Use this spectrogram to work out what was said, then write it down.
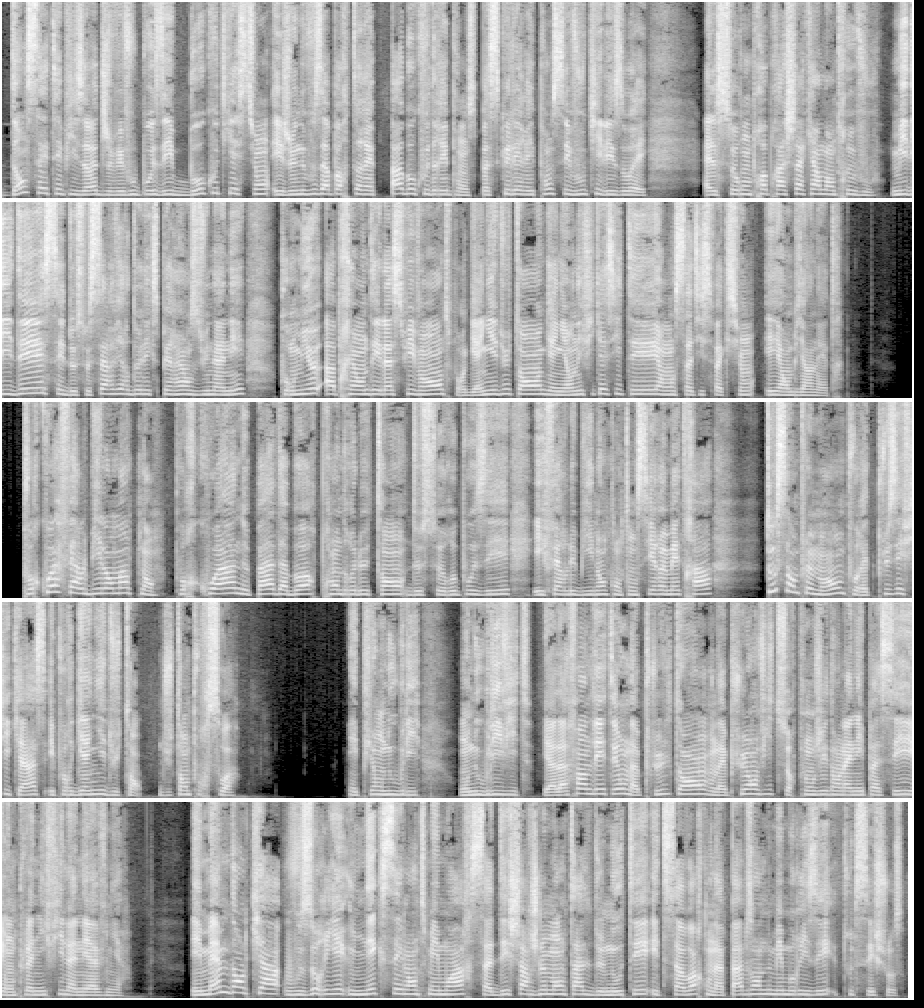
Dans cet épisode, je vais vous poser beaucoup de questions et je ne vous apporterai pas beaucoup de réponses parce que les réponses, c'est vous qui les aurez. Elles seront propres à chacun d'entre vous. Mais l'idée, c'est de se servir de l'expérience d'une année pour mieux appréhender la suivante, pour gagner du temps, gagner en efficacité, en satisfaction et en bien-être. Pourquoi faire le bilan maintenant? Pourquoi ne pas d'abord prendre le temps de se reposer et faire le bilan quand on s'y remettra? Tout simplement pour être plus efficace et pour gagner du temps, du temps pour soi, et puis on oublie. On oublie vite. Et à la fin de l'été, on n'a plus le temps, on n'a plus envie de se replonger dans l'année passée et on planifie l'année à venir. Et même dans le cas où vous auriez une excellente mémoire, ça décharge le mental de noter et de savoir qu'on n'a pas besoin de mémoriser toutes ces choses.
